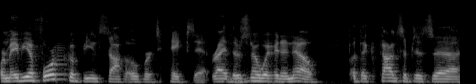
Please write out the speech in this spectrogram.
or maybe a fork of Beanstalk overtakes it, right? Mm-hmm. There's no way to know. But the concept is uh,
